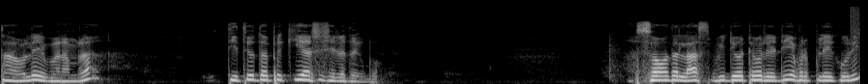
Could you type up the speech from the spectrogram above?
তাহলে এবার আমরা তৃতীয় ধাপে কি আসে সেটা দেখব। সো আমাদের লাস্ট ভিডিওটাও রেডি এবার প্লে করি।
